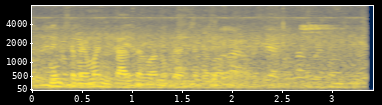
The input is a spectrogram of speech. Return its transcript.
ટૂંક સમયમાં નિકાલ કરવાનો પ્રયત્ન કરવામાં આવશે.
